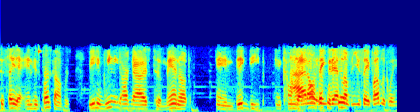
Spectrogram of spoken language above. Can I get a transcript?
to say that in his press conference. We we need our guys to man up and dig deep and come back. I don't hard. think that that's something you say publicly.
